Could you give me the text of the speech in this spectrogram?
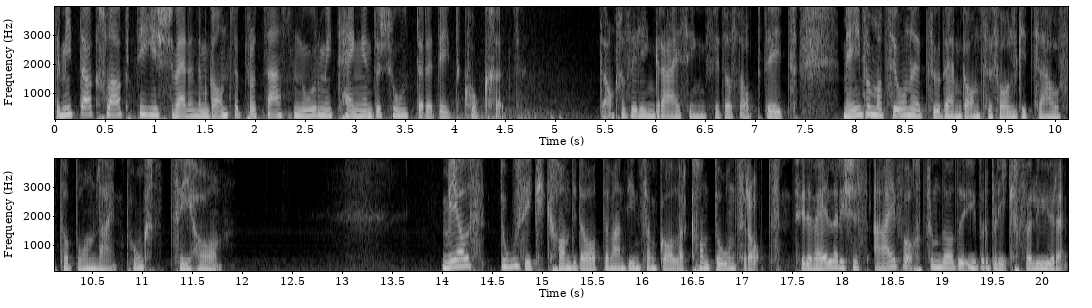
Der Mitanklagte ist während dem ganzen Prozess nur mit hängenden Schultern dort gehockt. Danke Selin Greising für das Update. Mehr Informationen zu dem ganzen Fall gibt es auch auf toponline.ch. Mehr als 1000 Kandidaten wollen in St. Galler Kantonsrat. Für den Wähler ist es einfach, um da den Überblick zu verlieren.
